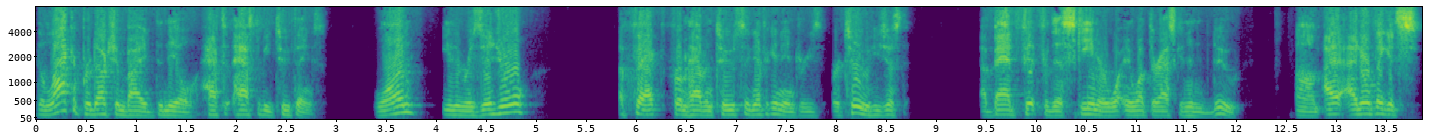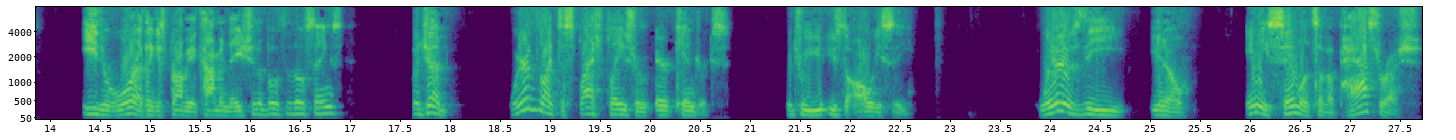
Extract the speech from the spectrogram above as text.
the lack of production by Danielle have to, has to be two things. One, either residual effect from having two significant injuries, or two, he's just a bad fit for this scheme or what and what they're asking him to do. Um, I, I don't think it's either or. I think it's probably a combination of both of those things. But Judd, where are like the splash plays from Eric Kendricks, which we used to always see? Where is the you know any semblance of a pass rush?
